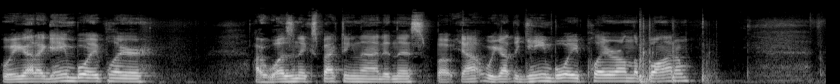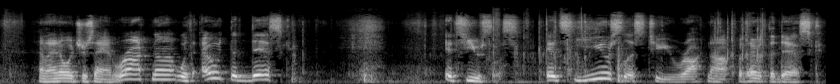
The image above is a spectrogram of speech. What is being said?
we got a Game Boy player. I wasn't expecting that in this, but yeah, we got the Game Boy player on the bottom. And I know what you're saying. Rock Roknot without the disc, it's useless. It's useless to you, Rock Roknot, without the disc.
